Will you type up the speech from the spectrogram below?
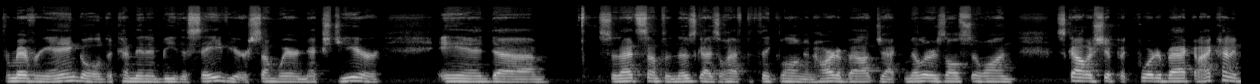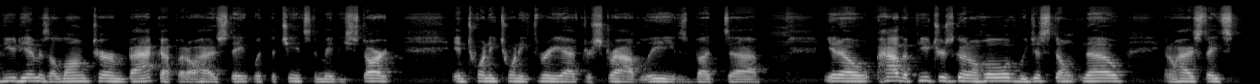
from every angle to come in and be the savior somewhere next year, and um, so that's something those guys will have to think long and hard about. Jack Miller is also on scholarship at quarterback, and I kind of viewed him as a long-term backup at Ohio State with the chance to maybe start in 2023 after Stroud leaves, but. Uh, you know, how the future is going to hold, we just don't know. And Ohio State's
